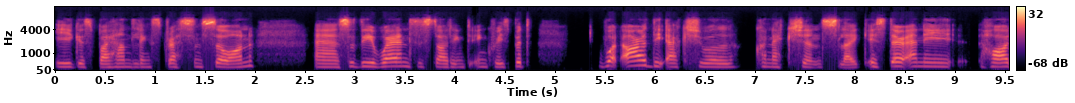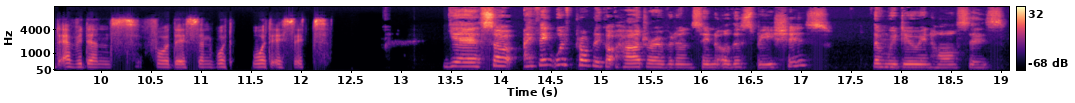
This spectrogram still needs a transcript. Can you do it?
egus by handling stress and so on. Uh, so the awareness is starting to increase. But what are the actual connections? Like, is there any hard evidence for this, and what what is it? Yeah, so I think we've probably got harder evidence in other species than we mm. do in horses.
